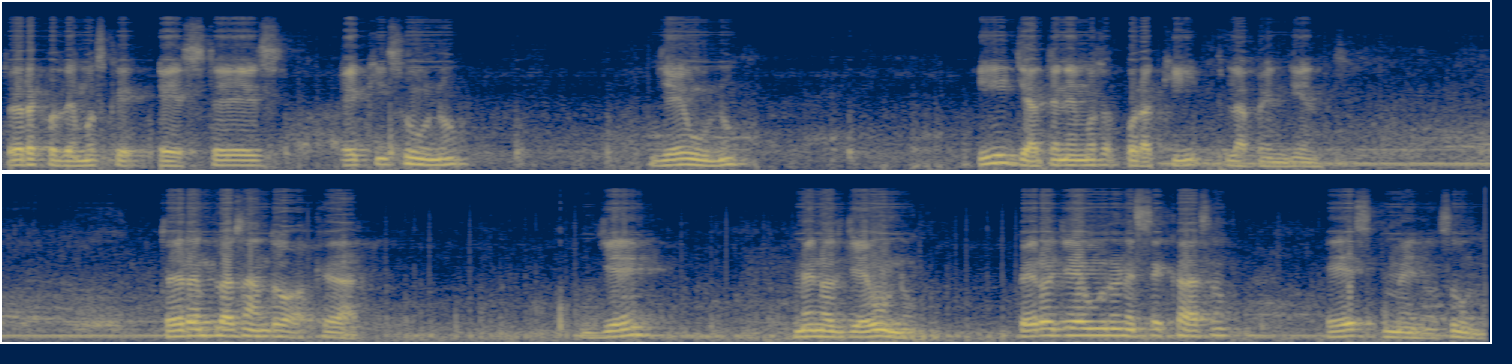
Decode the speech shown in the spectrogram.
Entonces recordemos que este es X1, Y1 y ya tenemos por aquí la pendiente entonces reemplazando va a quedar y menos y1 pero y1 en este caso es menos 1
